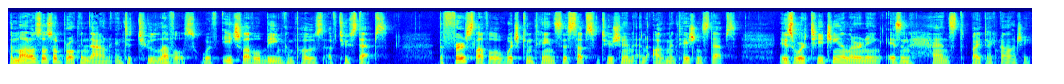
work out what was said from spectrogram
The model is also broken down into two levels, with each level being composed of two steps. The first level, which contains the substitution and augmentation steps, is where teaching and learning is enhanced by technology.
